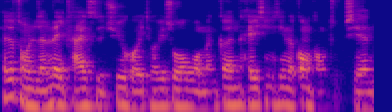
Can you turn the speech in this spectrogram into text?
他就从人类开始去回推，说我们跟黑猩猩的共同祖先，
